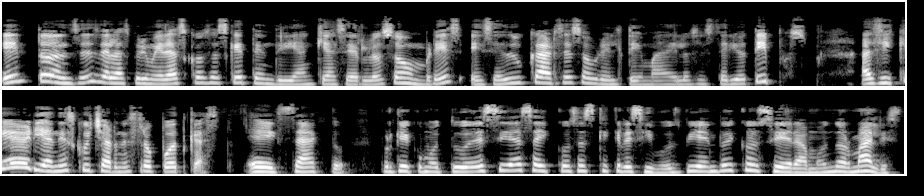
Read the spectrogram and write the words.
Entonces, de las primeras cosas que tendrían que hacer los hombres es educarse sobre el tema de los estereotipos. Así que deberían escuchar nuestro podcast. Exacto porque como tú decías, hay cosas que crecimos viendo y consideramos normales.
